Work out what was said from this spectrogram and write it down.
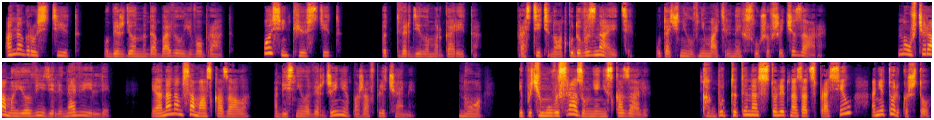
«Она грустит», — убежденно добавил его брат. «Осень кьюстит», — подтвердила Маргарита. «Простите, но откуда вы знаете?» — уточнил внимательно их слушавший Чезаре. «Ну, вчера мы ее видели на вилле, и она нам сама сказала», — объяснила Вирджиния, пожав плечами. «Но и почему вы сразу мне не сказали?» «Как будто ты нас сто лет назад спросил, а не только что»,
